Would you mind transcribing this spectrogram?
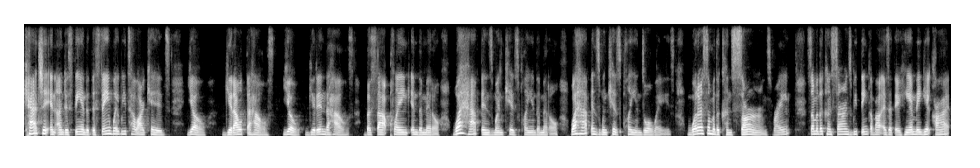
Catch it and understand that the same way we tell our kids, yo, get out the house, yo, get in the house, but stop playing in the middle. What happens when kids play in the middle? What happens when kids play in doorways? What are some of the concerns, right? Some of the concerns we think about is that their hand may get caught,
